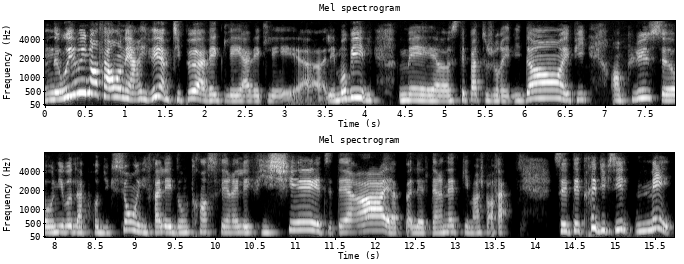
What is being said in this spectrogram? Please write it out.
Oui, oui, non, enfin, on est arrivé un petit peu avec les, avec les, euh, les mobiles, mais euh, c'était pas toujours évident. Et puis, en plus, euh, au niveau de la production, il fallait donc transférer les fichiers, etc. Pas l'Internet qui marche pas. Enfin, c'était très difficile. Mais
